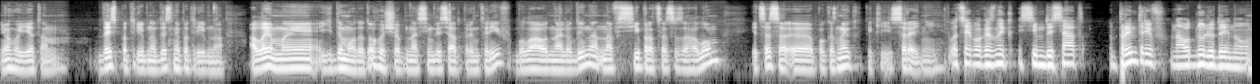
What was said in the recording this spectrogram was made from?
В нього є там десь потрібно, десь не потрібно. Але ми йдемо до того, щоб на 70 принтерів була одна людина на всі процеси загалом, і це е, показник такий середній. Оцей показник 70 принтерів на одну людину.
